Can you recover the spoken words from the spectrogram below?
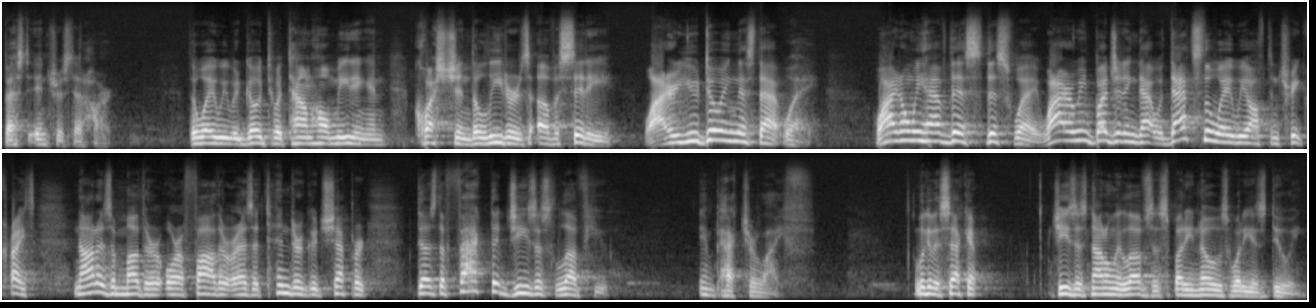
best interest at heart the way we would go to a town hall meeting and question the leaders of a city. Why are you doing this that way? Why don't we have this this way? Why are we budgeting that way? That's the way we often treat Christ, not as a mother or a father or as a tender good shepherd. Does the fact that Jesus loves you impact your life? Look at the second. Jesus not only loves us, but he knows what he is doing.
